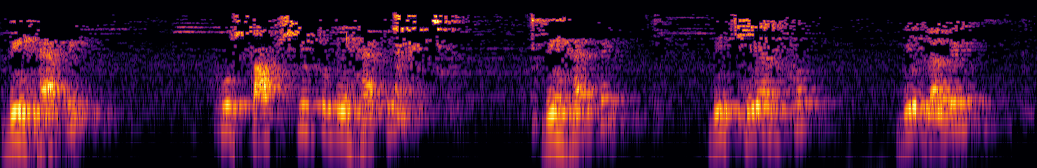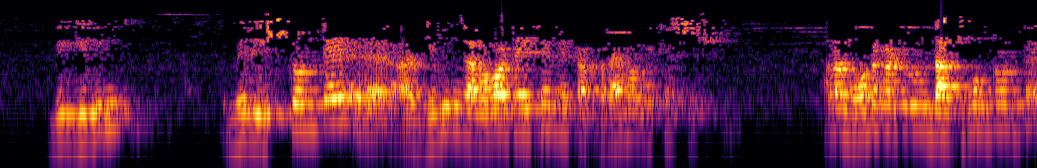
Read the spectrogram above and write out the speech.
be happy who stops you to be happy be happy be cheerful be loving be giving మీరు ఇస్తుంటే ఆ గివింగ్ అలవాటైతే మీకు ఆ ప్రేమ వికసిస్తుంది అలా మూట కట్టుకుని దాచుకుంటుంటే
